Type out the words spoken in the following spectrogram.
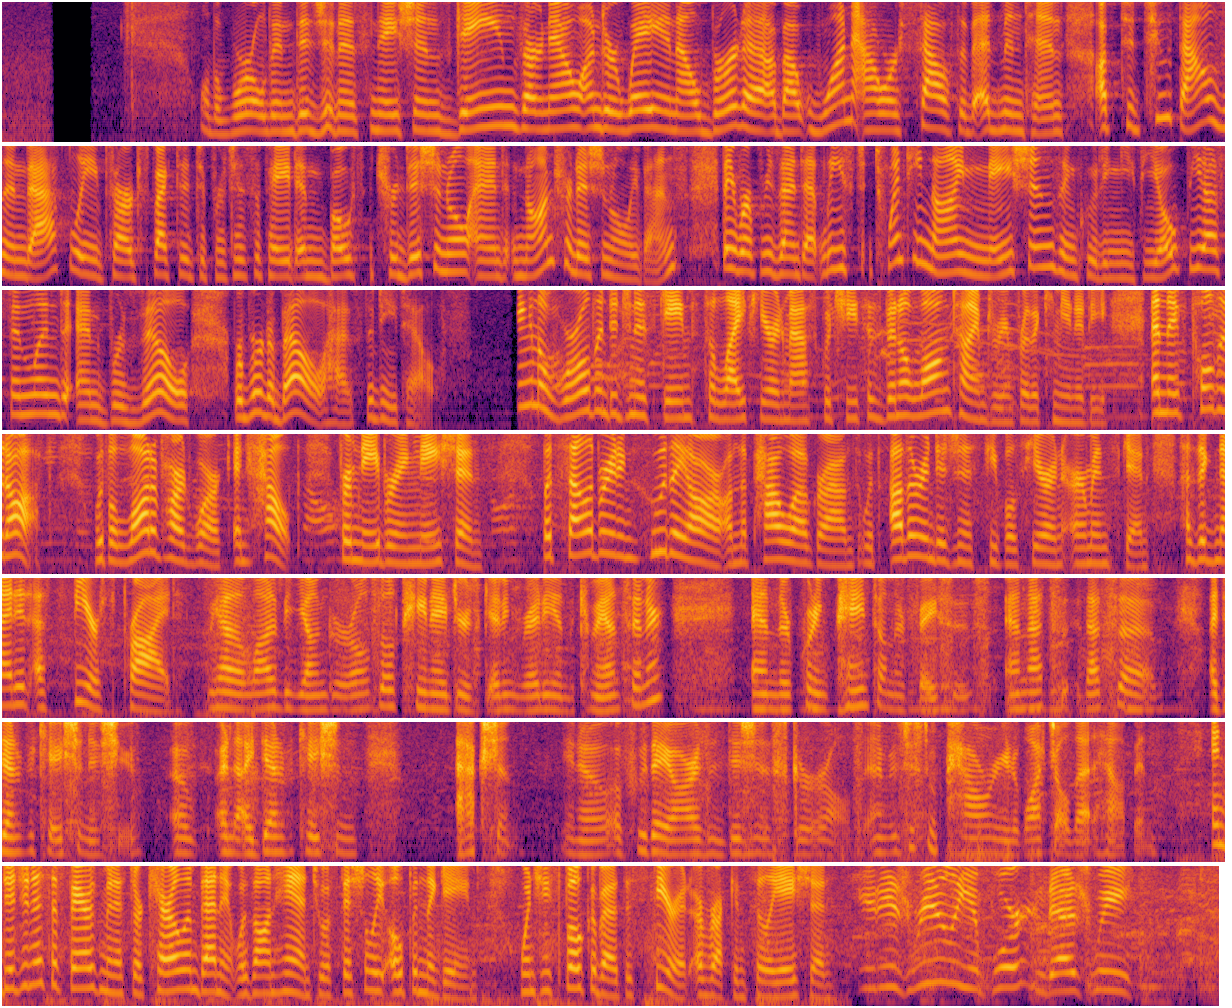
Well, the World Indigenous Nations Games are now underway in Alberta, about one hour south of Edmonton. Up to 2,000 athletes are expected to participate in both traditional and non-traditional events. They represent at least 29 nations, including Ethiopia, Finland, and Brazil. Roberta Bell has the details. Bringing the World Indigenous Games to life here in Maskwacis has been a long time dream for the community, and they've pulled it off with a lot of hard work and help from neighboring nations. But celebrating who they are on the powwow grounds with other Indigenous peoples here in Ermineskin has ignited a fierce pride. We had a lot of the young girls, little teenagers getting ready in the command center and they're putting paint on their faces and that's that's a identification issue, a, an identification action you know, of who they are as Indigenous girls. And it was just empowering to watch all that happen. Indigenous Affairs Minister Carolyn Bennett was on hand to officially open the Games when she spoke about the spirit of reconciliation. It is really important as we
